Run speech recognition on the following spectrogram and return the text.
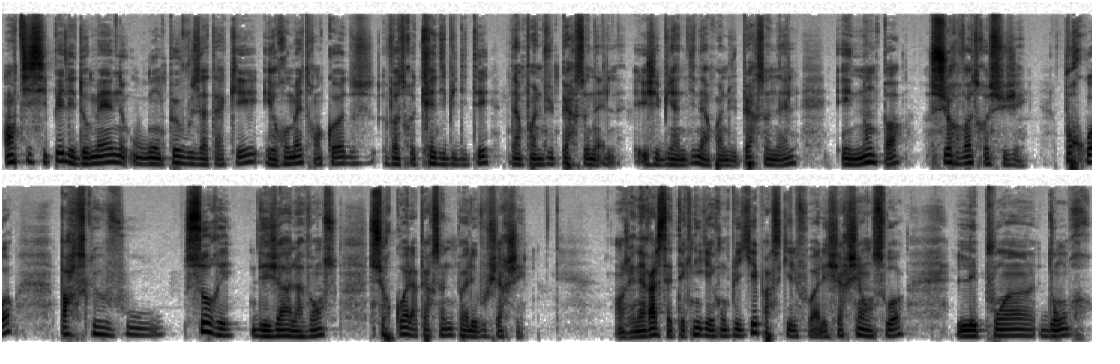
Anticiper les domaines où on peut vous attaquer et remettre en cause votre crédibilité d'un point de vue personnel. Et j'ai bien dit d'un point de vue personnel et non pas sur votre sujet. Pourquoi? Parce que vous saurez déjà à l'avance sur quoi la personne peut aller vous chercher. En général, cette technique est compliquée parce qu'il faut aller chercher en soi les points d'ombre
